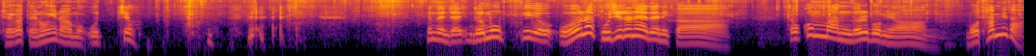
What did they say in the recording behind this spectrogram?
제가 대농이라 하면 웃죠. 근데 이제 너무 이게 워낙 부지런해야 되니까 조금만 넓으면 못 합니다.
